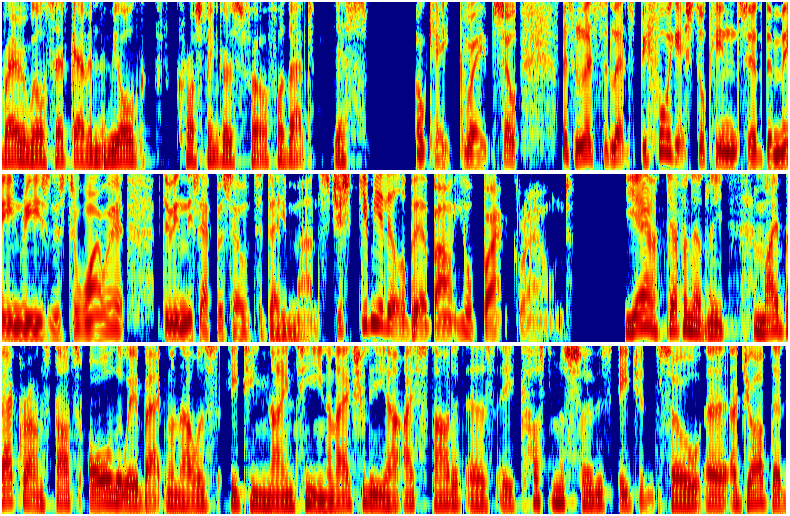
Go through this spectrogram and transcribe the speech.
Very well said, Gavin. We all cross fingers for for that. Yes. Okay, great. So, listen, let's let's before we get stuck into the main reason as to why we're doing this episode today, Mads, just give me a little bit about your background. Yeah, definitely. My background starts all the way back when I was 18, 19. And I actually, uh, I started as a customer service agent. So uh, a job that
